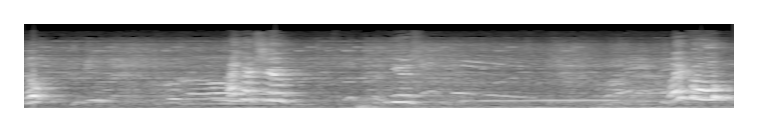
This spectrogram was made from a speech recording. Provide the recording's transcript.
Nope. I got you. Use. Michael.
